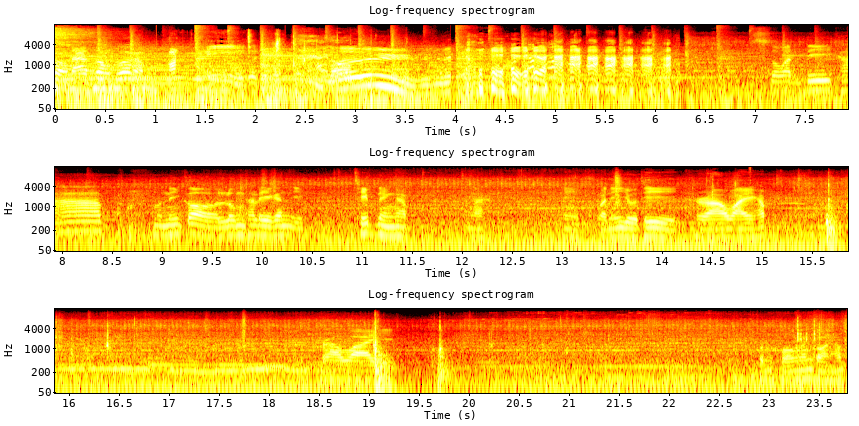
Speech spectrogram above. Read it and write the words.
สองดาวสองตัวกับออดนี่เอ้ยสวัสดีครับ วันนี้ก็ลงทะเลกันอีกทริปหนึ่งครับนะนี่วันนี้อยู่ที่ราวัยครับราวัยขนของกันก่อนครับ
